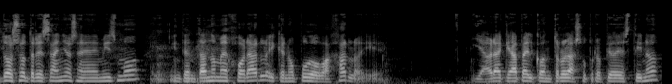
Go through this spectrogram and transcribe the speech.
dos o tres años en el mismo intentando mejorarlo y que no pudo bajarlo. Y, y ahora que Apple controla su propio destino,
